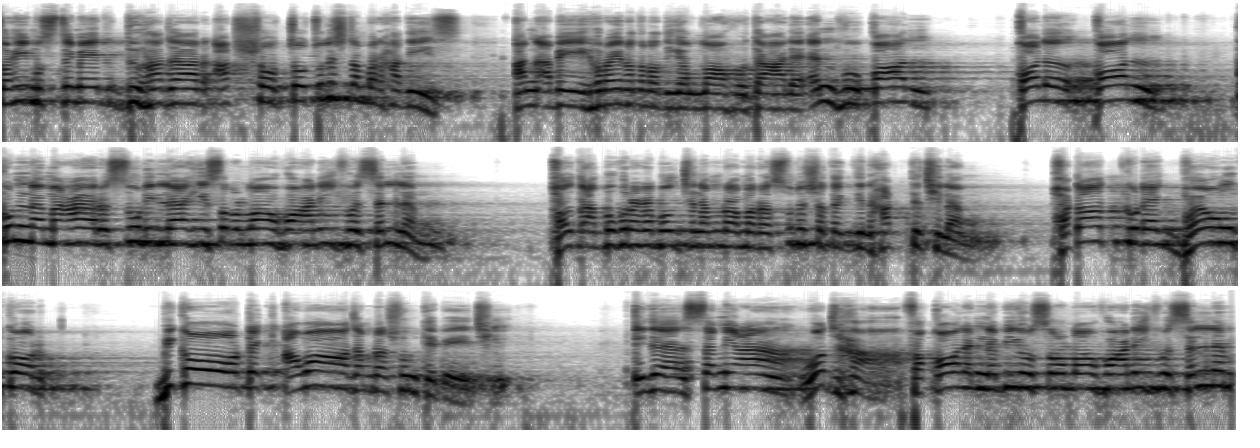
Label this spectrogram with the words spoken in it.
সহি মুসলিমের দু হাজার আটশো চৌচল্লিশ নম্বর হাদিস عن أبي هريرة رضي الله تعالى عنه قال قال قال كنا مع رسول الله صلى الله عليه وسلم হযরত আবু হুরায়রা বলছেন আমরা আমার রাসূলের সাথে একদিন হাঁটতেছিলাম হঠাৎ করে এক ভয়ঙ্কর বিকট এক আওয়াজ আমরা শুনতে পেয়েছি إذا سمع وجها فقال النبي صلى الله عليه وسلم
